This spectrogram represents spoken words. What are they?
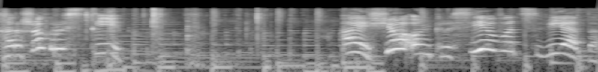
Хорошо хрустит. А еще он красивого цвета.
